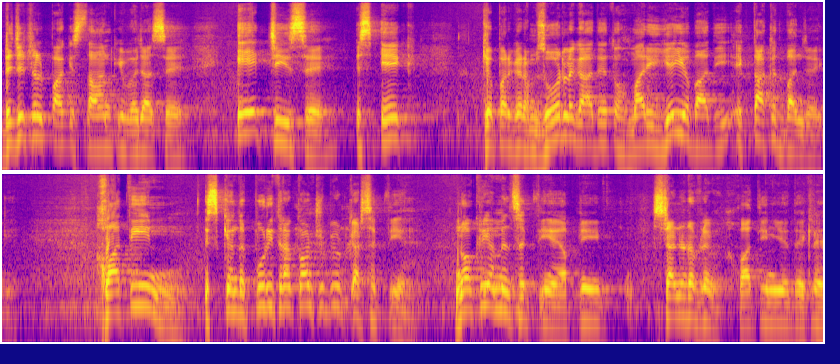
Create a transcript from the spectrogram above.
ڈیجیٹل پاکستان کی وجہ سے ایک چیز سے اس ایک کے اوپر اگر ہم زور لگا دیں تو ہماری یہی آبادی ایک طاقت بن جائے گی۔ خواتین اس کے اندر پوری طرح کنٹریبیوٹ کر سکتی ہیں۔ نوکریاں مل سکتی ہیں۔ اپنی اسٹینڈرڈ آف لیو خواتین یہ دیکھ لیں۔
